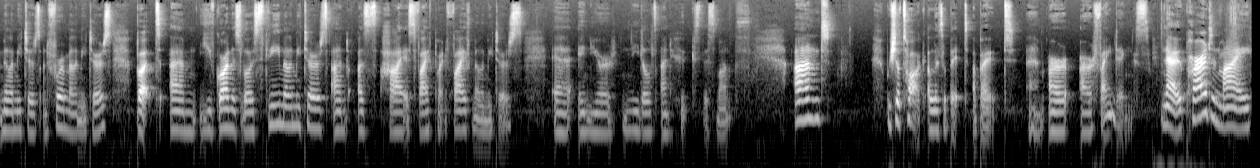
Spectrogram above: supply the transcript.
millimeters and 4 millimeters, but um, you've gone as low as 3 millimeters and as high as 5.5 millimeters uh, in your needles and hooks this month. And we shall talk a little bit about um, our, our findings. Now, pardon my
